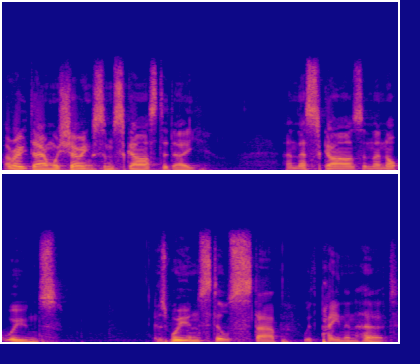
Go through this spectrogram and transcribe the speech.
I wrote down we're showing some scars today, and they're scars and they're not wounds. Because wounds still stab with pain and hurt,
